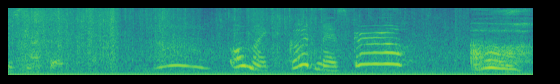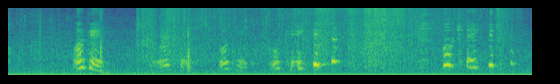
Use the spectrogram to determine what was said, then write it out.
is not good. Oh my goodness, girl. Oh, okay, okay, okay, okay, okay.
